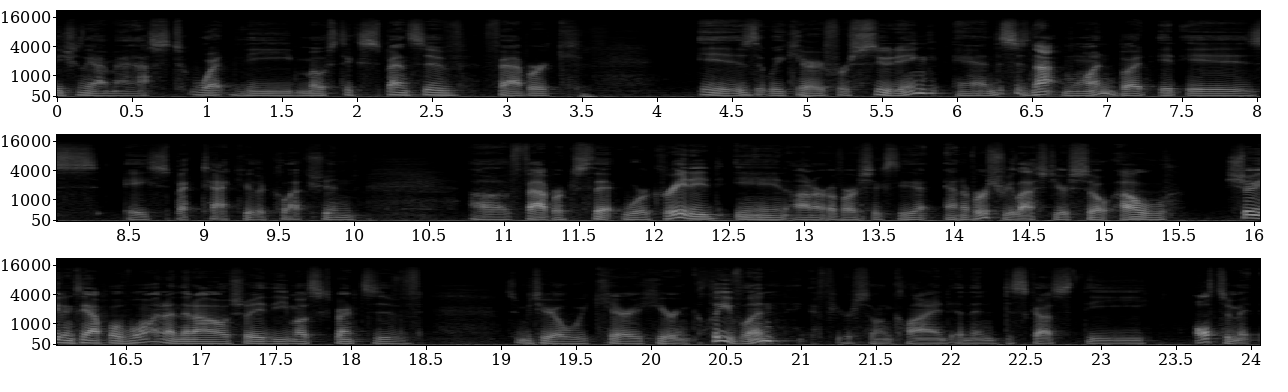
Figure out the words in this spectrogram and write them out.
occasionally I'm asked what the most expensive fabric is that we carry for suiting. And this is not one, but it is a spectacular collection of fabrics that were created in honor of our 60th anniversary last year. So I'll show you an example of one, and then I'll show you the most expensive material we carry here in Cleveland, if you're so inclined, and then discuss the ultimate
